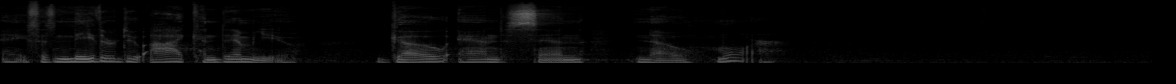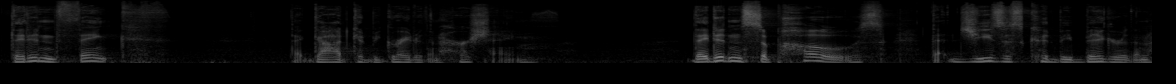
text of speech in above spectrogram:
And he says, Neither do I condemn you. Go and sin no more. They didn't think that God could be greater than her shame. They didn't suppose that Jesus could be bigger than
